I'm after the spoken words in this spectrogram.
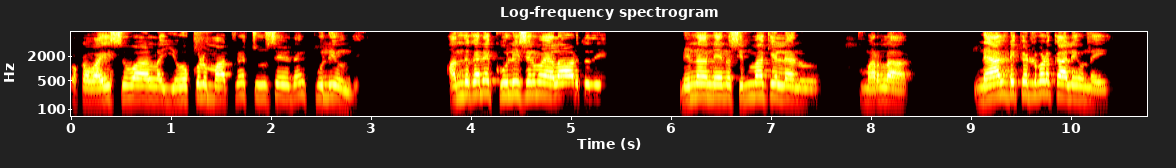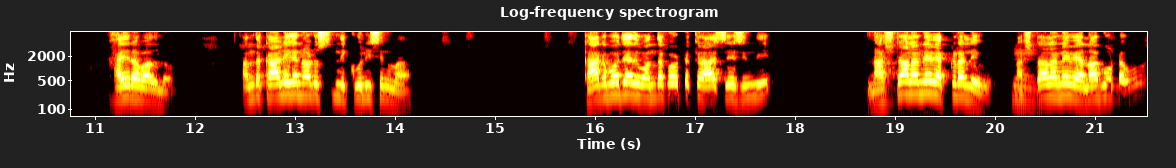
ఒక వయసు వాళ్ళ యువకులు మాత్రమే చూసే విధంగా కూలీ ఉంది. అందుకనే కూలీ సినిమా ఎలా ఆడుతుంది? నిన్న నేను సినిమాకి వెళ్ళాను మరలా నేల టికెట్లు కూడా ఖాళీ ఉన్నాయి హైదరాబాద్లో. అంత ఖాళీగా నడుస్తుంది కూలీ సినిమా. కాకపోతే అది వంద కోట్లు క్రాస్ చేసింది. నష్టాలు అనేవి ఎక్కడ లేవు. నష్టాలు అనేవి ఎలాగూ ఉండవు.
